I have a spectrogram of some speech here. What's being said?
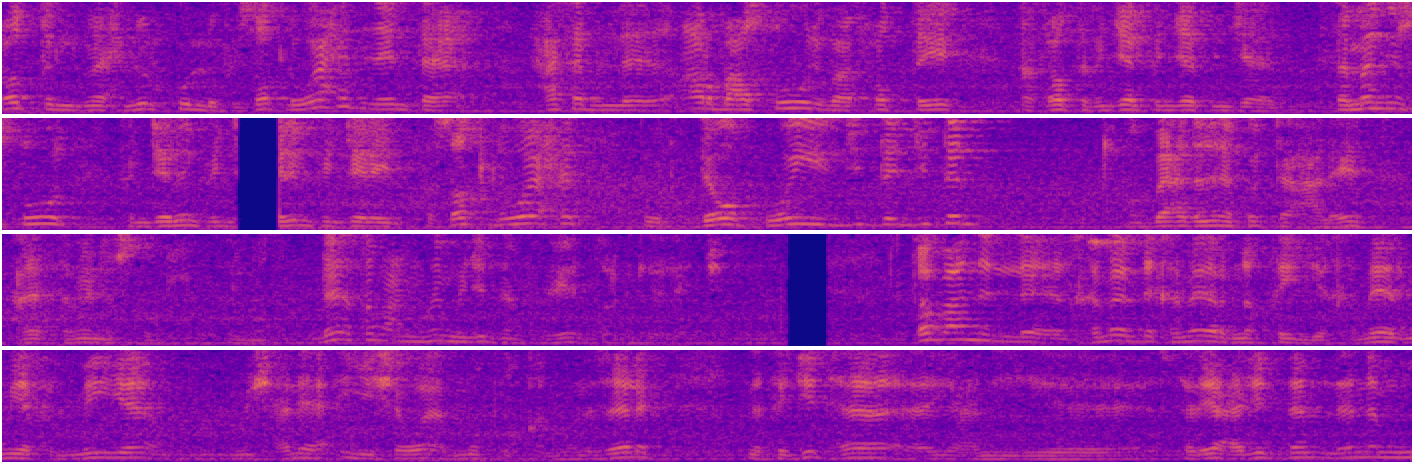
حط المحلول كله في سطل واحد زي أنت حسب أربع سطول يبقى تحط إيه؟ هتحط فنجان فنجان فنجان. ثمانية سطول فنجانين فنجانين فنجانين. في سطل واحد وتتدوب كويس جدا جدا. وبعدين أنا كنت على إيه؟ على الثمانية سطول المطر ده طبعا مهم جدا في إيه؟ طريقه العلاج. طبعا ال- الخمائر دي خمائر نقية خمائر 100% مش عليها أي شوائب مطلقا. ولذلك نتيجتها يعني سريعة جدا لأن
